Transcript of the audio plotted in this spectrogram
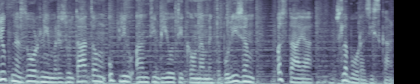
Kljub nazornim rezultatom vpliv antibiotikov na metabolizem ostaja slabo raziskan.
